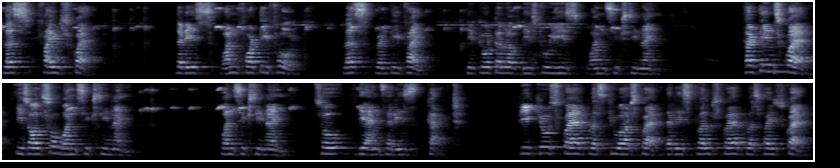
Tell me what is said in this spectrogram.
plus 5 square that is 144 plus 25 the total of these two is 169 13 square is also 169 169 so the answer is correct. Pq square plus qr square that is 12 square plus 5 square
